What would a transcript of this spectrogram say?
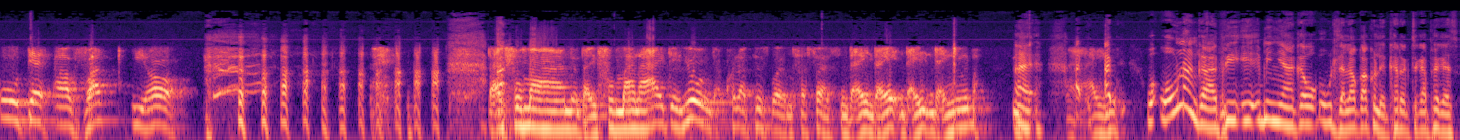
kude ava yho ndayifumana ndayifumana. Hayi ke yho ndakhwela phezu kwayo msasazi ndaye ndaye ndaye ndayinxiba Eh, Hayi. eh, wa- wawunangaphi i- iminyaka udlala kwakho le character kaphekeza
